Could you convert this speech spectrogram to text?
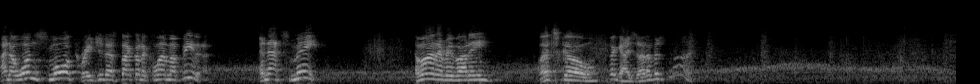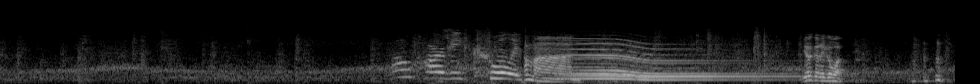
I know one small creature that's not going to climb up either. And that's me. Come on, everybody. Let's go. The guy's out of his mind. Harvey, cool it. Come on. You're going to go up there.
